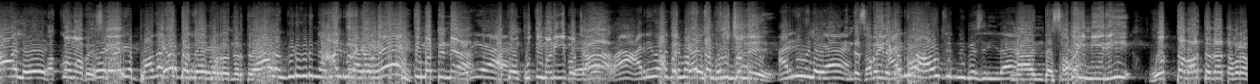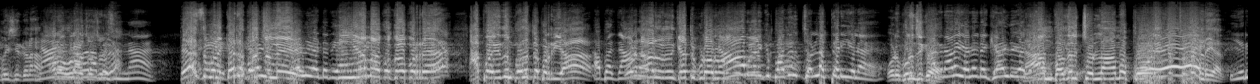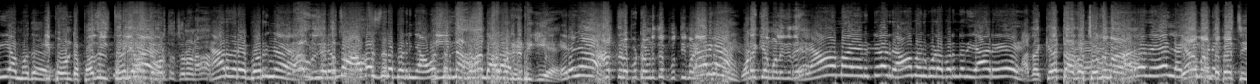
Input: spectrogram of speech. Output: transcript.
ஆளு. பக்குவமா பேசு. இப்ப கோபப்படுற இந்த இடத்துல? அவன். புத்தி மட்டும்? அப்போ புத்தி போச்சா? ஆ, அறிவு சொல்லு? அறிவு இல்லையா? இந்த சபையில அறிவு கேட்பா. அவுட் நீ பேசுறீங்களா? நான் இந்த சபை மீறி ஒத்த வார்த்தை தான் தவறா பேசிருக்கேனா வர, கேட்ட பதில் சொல்லு. நீ யாரு? ஏமா அப்ப கோபப்படுற அப்ப எதுவும் பதட்டப்படுறியா அப்ப நான் ஒரு நாள் எதுவும் கேட்டு பதில் சொல்ல தெரியல. ஒரு புரிஞ்சுக்க. அதனால என்னோட கேள்வி நான் பதில் சொல்லாம போறேன் சொல்ல கிடையாது. இரியா முத. இப்ப உன்ட பதில் தெரியாத வார்த்தை சொன்னா யாரதே பொறுங்க. நீங்க ரொம்ப அவசரப்படுறீங்க. அவசரம் ஆத்திரப்பட்டுக்கிட்டு இருக்கியே? இருங்க. ஆத்திரப்பட்டவனுக்கு புத்திமதி பாருங்க. உனக்கே மழுகுது. ராமாயணத்துல ராமன் கூட பிறந்தது யாரு? அத கேட்டா அத சொல்லுமா? பரதே, பேச்சு.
